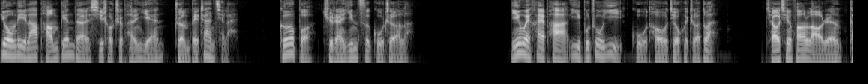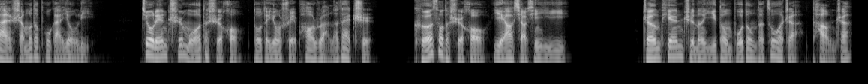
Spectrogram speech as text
用力拉旁边的洗手池盆沿，准备站起来，胳膊居然因此骨折了。因为害怕一不注意骨头就会折断，乔清芳老人干什么都不敢用力，就连吃馍的时候都得用水泡软了再吃，咳嗽的时候也要小心翼翼，整天只能一动不动地坐着躺着，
